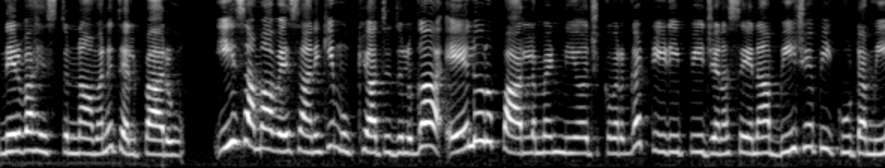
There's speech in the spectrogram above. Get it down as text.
నిర్వహిస్తున్నామని తెలిపారు. ఈ సమావేశానికి ముఖ్య అతిథులుగా ఏలూరు పార్లమెంట్ నియోజకవర్గ టీడీపీ జనసేన బీజేపీ కూటమి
